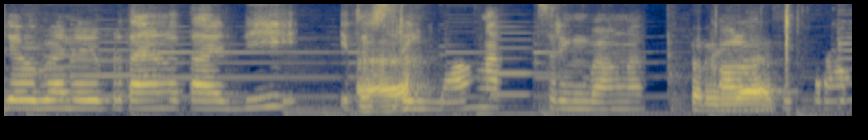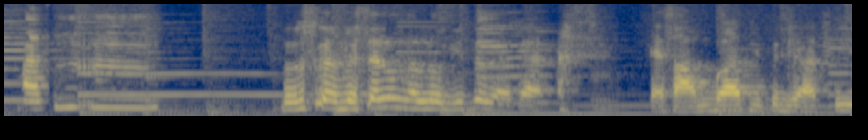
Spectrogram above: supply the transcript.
jawaban dari pertanyaan lo tadi itu Ah. sering banget, sering banget. sering Kalau rapat, mm-mm. Terus kan biasanya lu ngeluh gitu gak kak? kayak sambat gitu di hati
